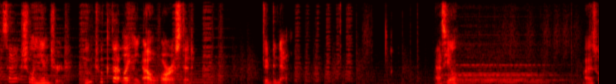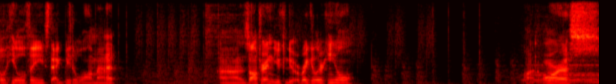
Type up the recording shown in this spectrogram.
It's actually injured. Who took that lightning? Oh, Oris did. Good to know. Mass heal. Might as well heal the Stag Beetle while I'm at it. Uh, Zaldron, you can do a regular heal. On Oris.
